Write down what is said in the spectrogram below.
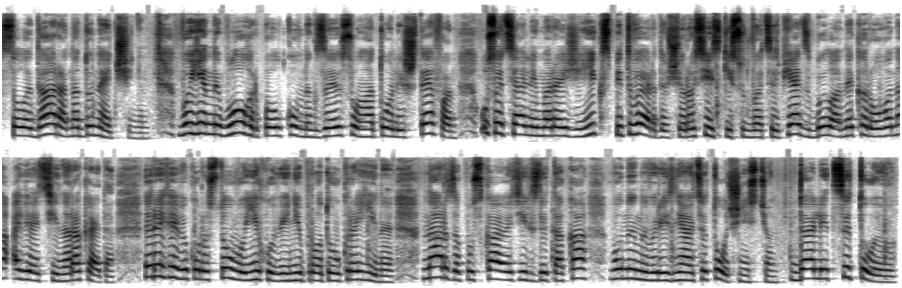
Соледара на Донеччині. Воєнний блогер, полковник ЗСУ Анатолій Штефан у соціальній мережі X підтвердив, що російський Су-25 збила некерована авіаційна ракета. РФ використовує їх у війні проти України. НАР запускають їх з літака. Вони не вирізняються точністю. Далі цитую:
